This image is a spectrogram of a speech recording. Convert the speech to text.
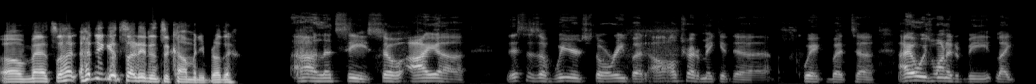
oh man, so how how did you get started into comedy, brother? Uh, let's see. So I, uh, this is a weird story, but I'll, I'll try to make it uh, quick. But uh, I always wanted to be like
